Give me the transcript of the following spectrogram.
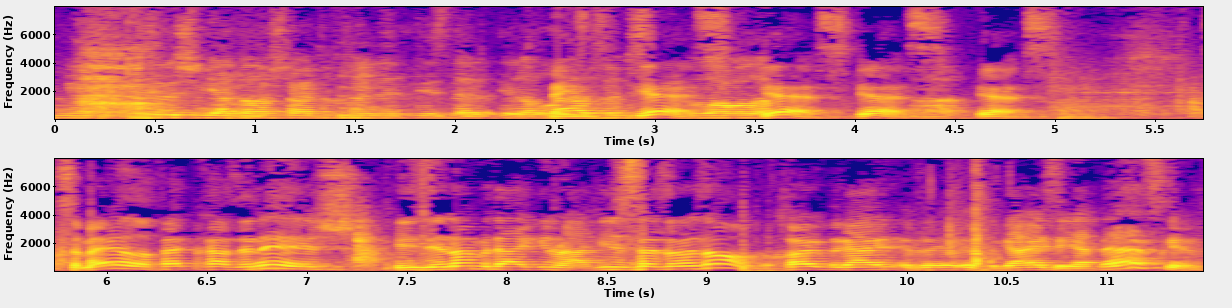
mean, consider should be Adon Shtar Tachan is that it allows them to Yes, the yes, yes, Ah. yes. So Meir Lefet Chazanish, he's not medayik in Rashi. He just says on his own. If the guy, if the, if the guy is here, you have to ask him.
